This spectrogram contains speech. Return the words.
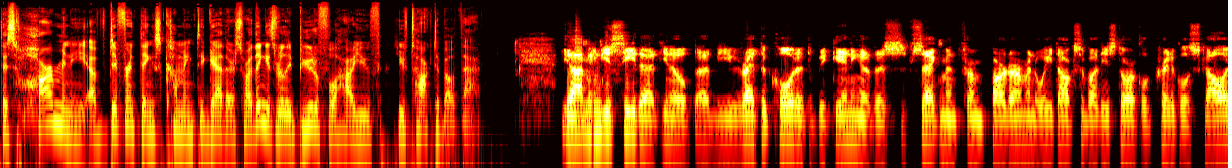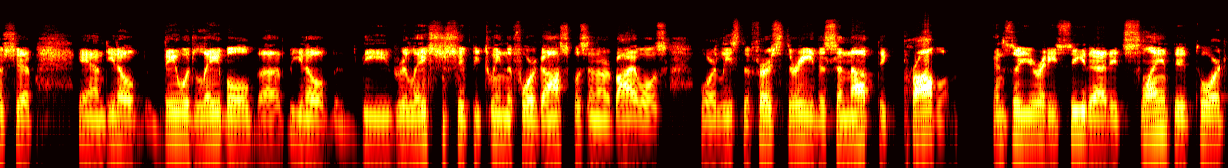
this harmony of different things coming together. So I think it's really beautiful how you've you've talked about that. Yeah, I mean, you see that, you know, uh, you read the quote at the beginning of this segment from Bart Ehrman where he talks about historical critical scholarship. And, you know, they would label, uh, you know, the relationship between the four Gospels in our Bibles, or at least the first three, the synoptic problem. And so you already see that it's slanted toward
